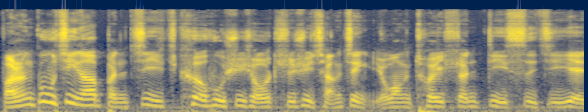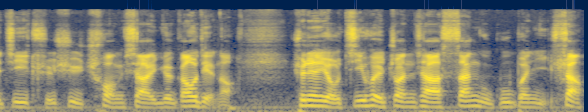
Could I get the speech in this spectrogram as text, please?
法人估计呢，本季客户需求持续强劲，有望推升第四季业绩持续创下一个高点哦，去年有机会赚下三股股本以上。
